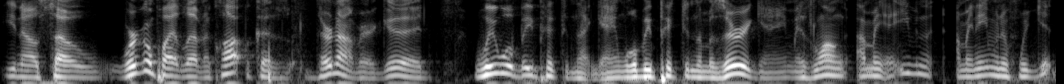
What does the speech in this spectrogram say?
you know, so we're going to play at eleven o'clock because they're not very good. We will be picked in that game. We'll be picked in the Missouri game as long. I mean, even I mean, even if we get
